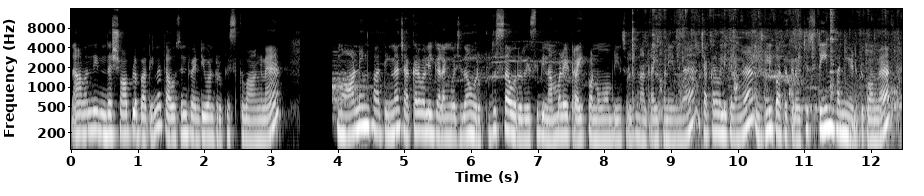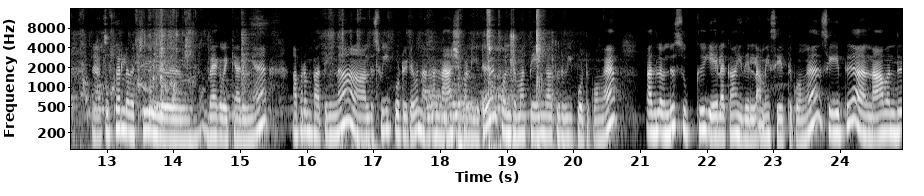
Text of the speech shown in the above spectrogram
நான் வந்து இந்த ஷாப்பில் பார்த்தீங்கன்னா, தௌசண்ட் டுவெண்ட்டி ஒன் ருபீஸ்க்கு வாங்கினேன் மார்னிங் பார்த்தீங்கன்னா, சக்கரவள்ளி கிழங்கு வச்சு தான் ஒரு புதுசாக ஒரு ரெசிபி நம்மளே ட்ரை பண்ணுவோம் அப்படின்னு சொல்லிட்டு நான் ட்ரை பண்ணியிருந்தேன். சக்கரவள்ளி கிழங்கு இட்லி பாத்திரத்தில் வச்சு ஸ்டீம் பண்ணி எடுத்துக்கோங்க. குக்கரில் வச்சு வேக வைக்காதீங்க. அப்புறம் பார்த்தீங்கன்னா, அந்த ஸ்வீட் பொட்டேட்டோவ நல்லா மேஷ் பண்ணிவிட்டு கொஞ்சமாக தேங்காய் துருவி போட்டுக்கோங்க. அதில் வந்து சுக்கு, ஏலக்காய் இது எல்லாமே சேர்த்துக்கோங்க. சேர்த்து நான் வந்து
